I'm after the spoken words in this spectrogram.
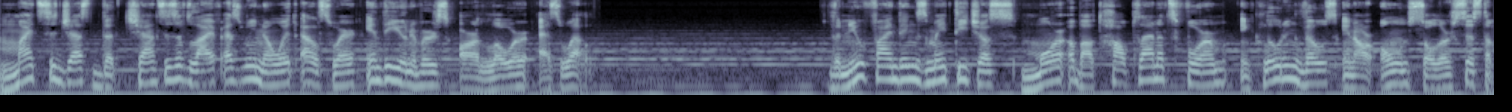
might suggest that chances of life as we know it elsewhere in the universe are lower as well. The new findings may teach us more about how planets form, including those in our own solar system.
